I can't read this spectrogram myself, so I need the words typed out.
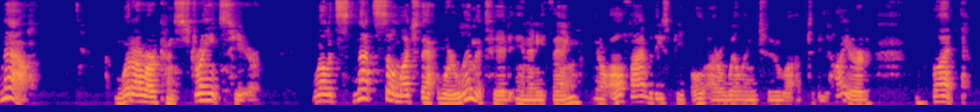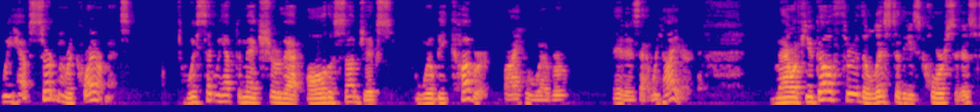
Now, what are our constraints here? Well, it's not so much that we're limited in anything. You know, all five of these people are willing to uh, to be hired, but we have certain requirements. We said we have to make sure that all the subjects will be covered by whoever it is that we hire. Now, if you go through the list of these courses,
